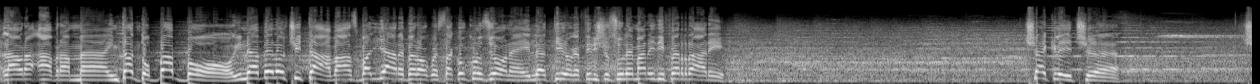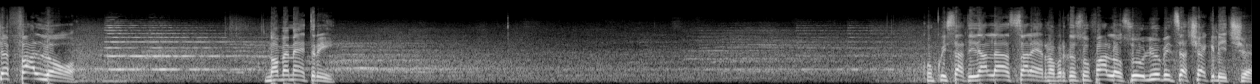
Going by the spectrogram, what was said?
Laura Avram. Intanto Babbo in velocità va a sbagliare però questa conclusione il tiro che finisce sulle mani di Ferrari. Ceklic c'è fallo. 9 metri conquistati dal Salerno per questo fallo su Ljubica Ceklic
